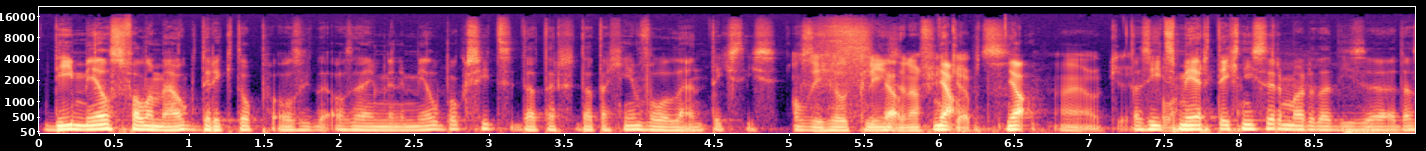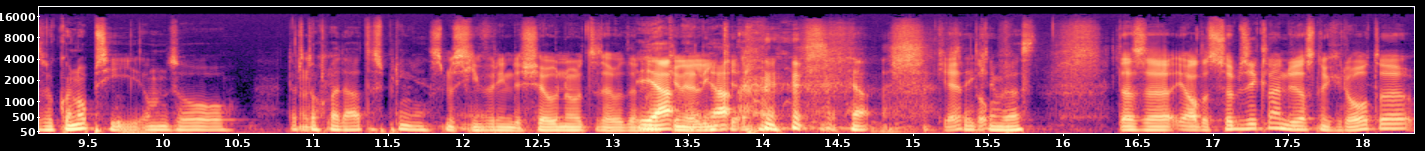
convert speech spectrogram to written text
die mails vallen mij ook direct op als, ik, als hij in mijn mailbox zit, dat, er, dat dat geen volle lijn tekst is. Als die heel clean Ja. zijn afgekapt. Ja, Ah, ja, oké. dat is iets Voilà. meer technischer, maar dat is, eh, dat is ook een optie om zo er toch wat uit te springen. Dat is misschien voor in de show notes dat we dat Ja, kunnen ja. linken. Ja, Oké, zeker top. Dat is eh, ja, de subject line, dus dat is een grote.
